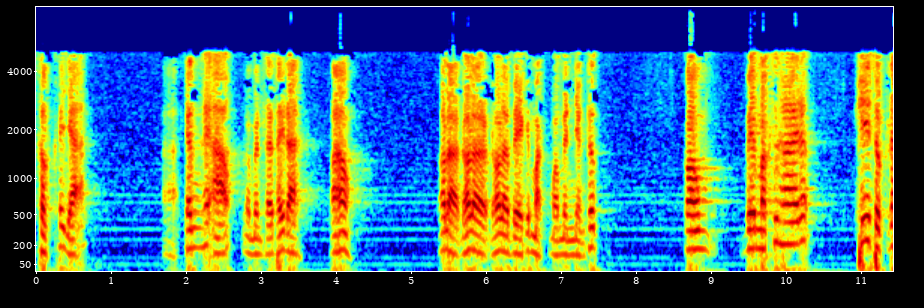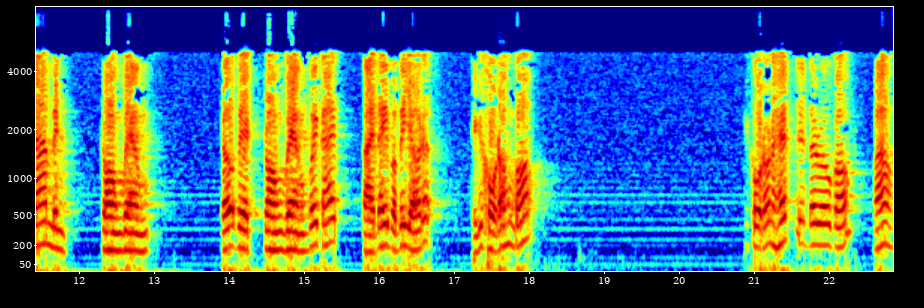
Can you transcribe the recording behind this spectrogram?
thực hay giả. À, chân hay ảo là mình sẽ thấy ra phải không? Đó là đó là đó là về cái mặt mà mình nhận thức. Còn về mặt thứ hai đó khi thực ra mình tròn vẹn trở về tròn vẹn với cái tại đây và bây giờ đó thì cái khổ đó không có. Cái khổ đó là hết đâu có phải không?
